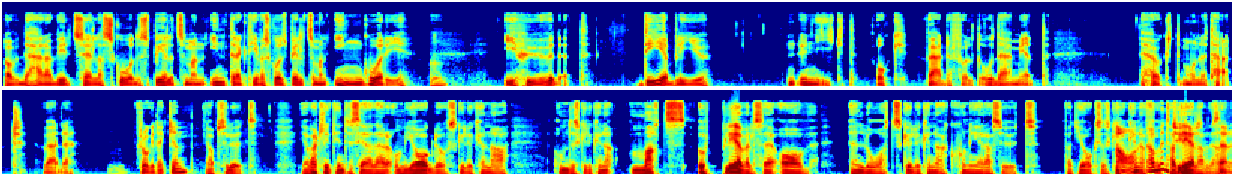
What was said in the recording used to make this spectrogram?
av det här virtuella skådespelet, som man, interaktiva skådespelet som man ingår i, i huvudet. Det blir ju unikt och värdefullt och därmed högt monetärt värde? Frågetecken? Absolut. Jag varit lite intresserad där om jag då skulle kunna, om det skulle kunna, Mats upplevelse av en låt skulle kunna auktioneras ut. För att jag också skulle kunna få men ta typ del av den.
